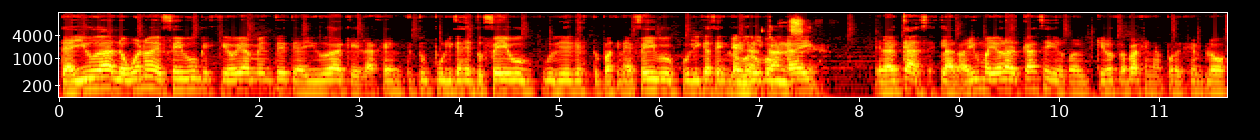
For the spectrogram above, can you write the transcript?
te ayuda, lo bueno de Facebook es que obviamente te ayuda a que la gente, tú publicas en tu Facebook, publicas tu página de Facebook, publicas en los grupos que hay. El alcance, claro, hay un mayor alcance que cualquier otra página. Por ejemplo,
